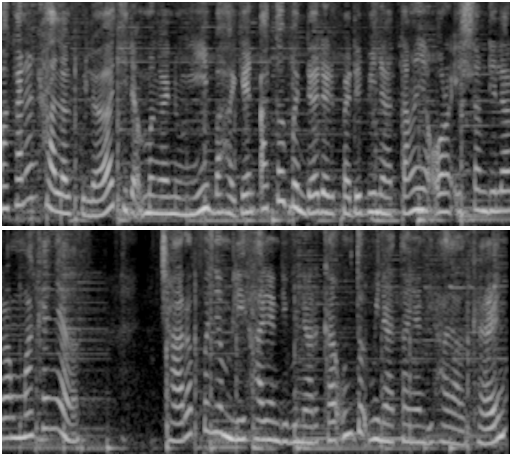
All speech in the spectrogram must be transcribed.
Makanan halal pula tidak mengandungi bahagian atau benda daripada binatang yang orang Islam dilarang makannya. Cara penyembelihan yang dibenarkan untuk binatang yang dihalalkan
